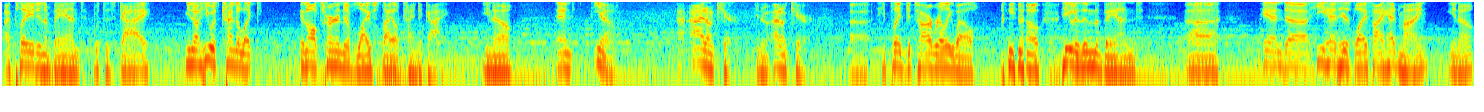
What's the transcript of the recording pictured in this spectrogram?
I played in a band with this guy. You know, he was kind of like an alternative lifestyle kind of guy, you know? And, you know, I, I don't care. You know, I don't care. Uh, he played guitar really well. you know, he was in the band. Uh, and uh, he had his life, I had mine, you know?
